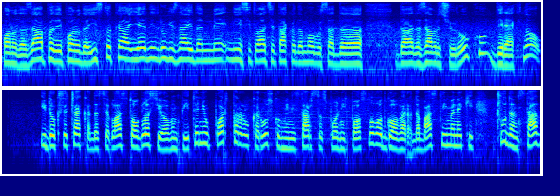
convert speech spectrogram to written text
ponuda zapada i ponuda istoka. Jedni i drugi znaju da ne, nije situacija takva da mogu sad da, da zavrću ruku direktno. I dok se čeka da se vlast oglasi o ovom pitanju, portparolka Ruskog ministarstva spoljnih poslova odgovara da Basta ima neki čudan stav,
